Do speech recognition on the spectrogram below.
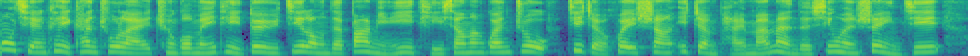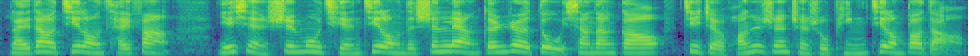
目前可以看出来，全国媒体对于基隆的罢免议题相当关注。记者会上一整排满满的新闻摄影机来到基隆采访，也显示目前基隆的声量跟热度相当高。记者黄日升、陈淑平，基隆报道。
